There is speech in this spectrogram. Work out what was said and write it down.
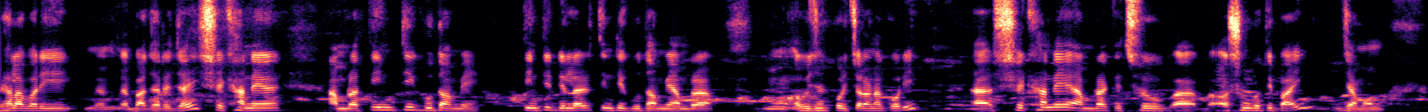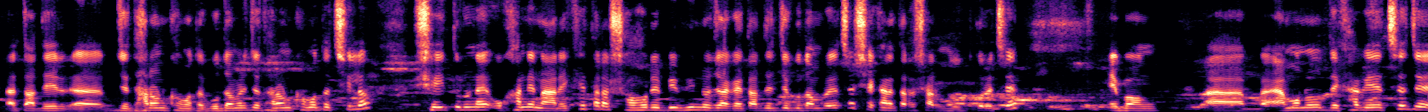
ভেলাবাড়ি বাজারে যাই। সেখানে আমরা তিনটি গুদামে, তিনটি ডিলারের তিনটি গুদামে আমরা অভিযান পরিচালনা করি। সেখানে আমরা কিছু অসঙ্গতি পাই। যেমন তাদের যে ধারণ ক্ষমতা, গুদামের যে ধারণ ক্ষমতা ছিল, সেই তুলনায় ওখানে না রেখে তারা শহরের বিভিন্ন জায়গায় তাদের যে গুদাম রয়েছে, সেখানে তারা সার মজুত করেছে। এবং এমনও দেখা গিয়েছে যে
